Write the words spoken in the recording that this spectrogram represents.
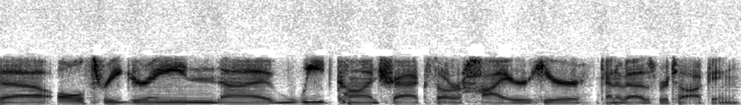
uh, all three grain uh, wheat contracts are higher here kind of as we're talking.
